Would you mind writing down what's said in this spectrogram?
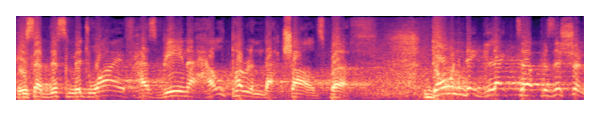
He said, This midwife has been a helper in that child's birth. Don't neglect her position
